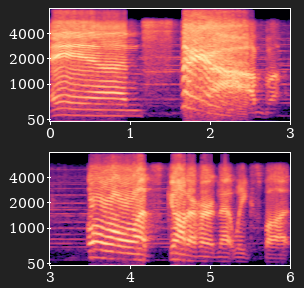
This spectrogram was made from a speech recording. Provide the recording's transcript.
And stab! Oh, that's gotta hurt in that weak spot.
